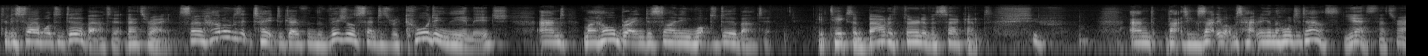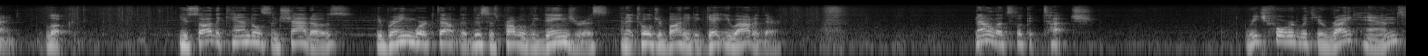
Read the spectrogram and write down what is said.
to decide what to do about it. That's right. So, how long does it take to go from the visual centres recording the image and my whole brain deciding what to do about it? It takes about a third of a second. Phew. And that's exactly what was happening in the haunted house. Yes, that's right. Look, you saw the candles and shadows. Your brain worked out that this is probably dangerous, and it told your body to get you out of there. Now let's look at touch. Reach forward with your right hand.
